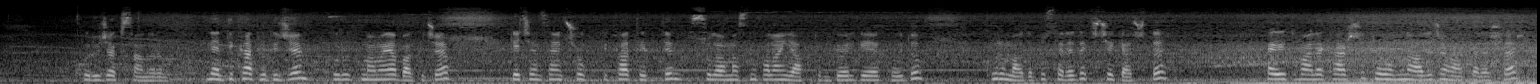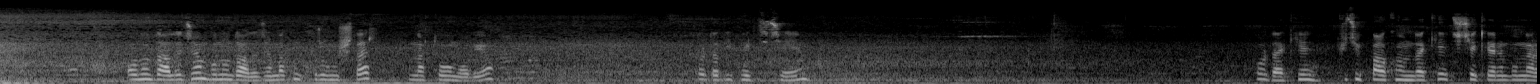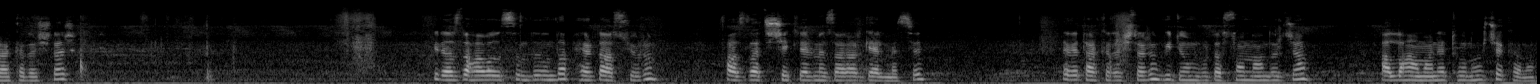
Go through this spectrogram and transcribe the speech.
Kuruyacak sanırım. Yine dikkat edeceğim. Kurutmamaya bakacağım. Geçen sene çok dikkat ettim. Sulamasını falan yaptım. Gölgeye koydum. Kurumadı. Bu sene de çiçek açtı. Her ihtimale karşı tohumunu alacağım arkadaşlar. Onu da alacağım. Bunu da alacağım. Bakın kurumuşlar. Bunlar tohum oluyor. Burada bir ipek çiçeğim. Buradaki küçük balkonumdaki çiçeklerim bunlar arkadaşlar. Biraz da hava ısındığında perde asıyorum. Fazla çiçeklerime zarar gelmesin. Evet arkadaşlarım videomu burada sonlandıracağım. Allah'a emanet olun. Hoşçakalın.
